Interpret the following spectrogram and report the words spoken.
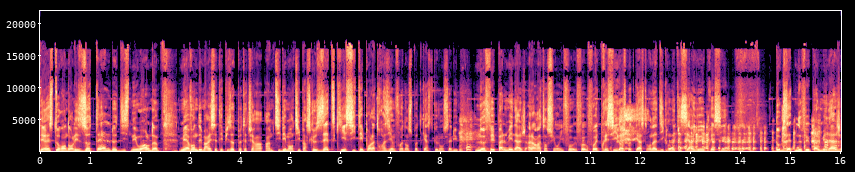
des restaurants dans les hôtels de Disney World. Mais avant de démarrer cet épisode, peut-être faire un, un petit démenti parce que Z, qui est cité pour la troisième fois dans ce podcast que l'on salue, ne fait pas le ménage. Alors attention, il faut, faut, faut être précis dans ce podcast. On a dit qu'on était sérieux et précis. Donc Z ne fait pas le ménage.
